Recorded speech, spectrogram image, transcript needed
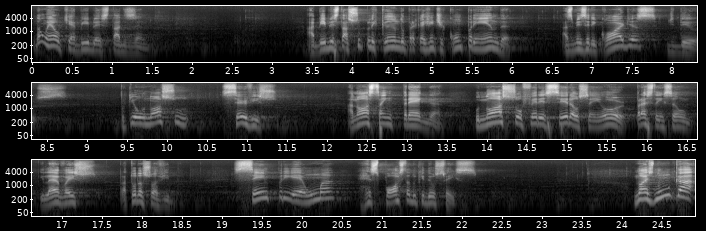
não é o que a Bíblia está dizendo. A Bíblia está suplicando para que a gente compreenda as misericórdias de Deus, porque o nosso serviço, a nossa entrega, o nosso oferecer ao Senhor, presta atenção e leva isso para toda a sua vida, sempre é uma resposta do que Deus fez. Nós nunca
